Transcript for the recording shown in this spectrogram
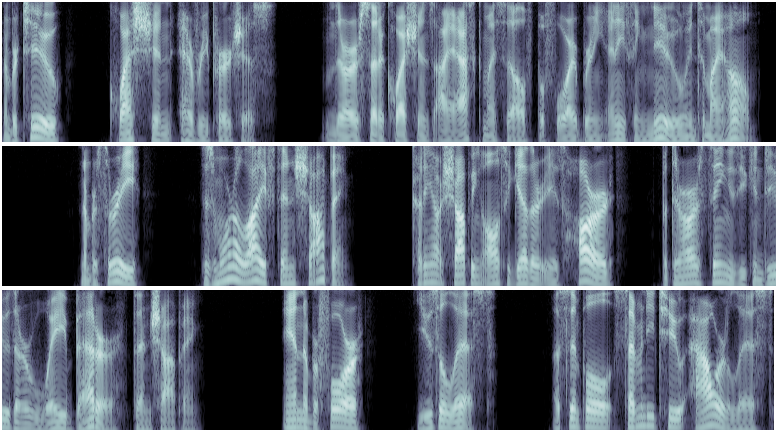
Number two, question every purchase. There are a set of questions I ask myself before I bring anything new into my home. Number three, there's more to life than shopping. Cutting out shopping altogether is hard, but there are things you can do that are way better than shopping. And number four, use a list. A simple 72 hour list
